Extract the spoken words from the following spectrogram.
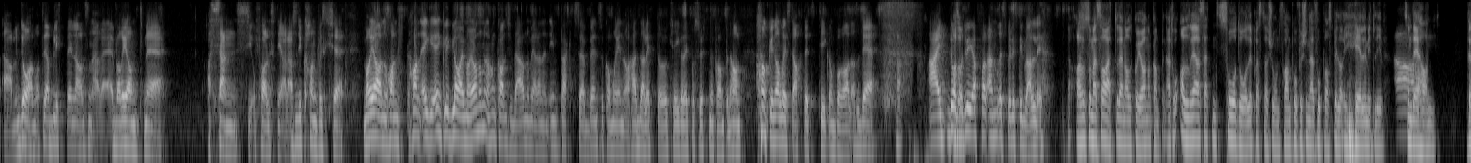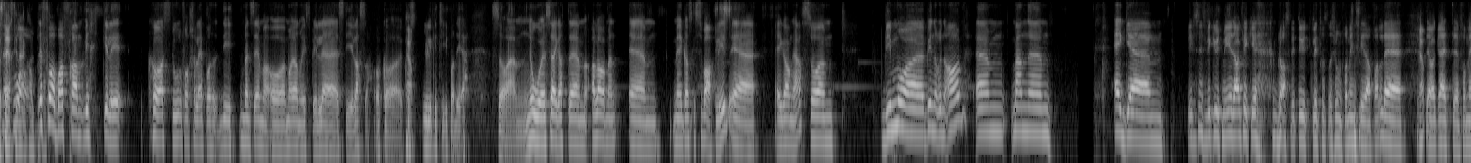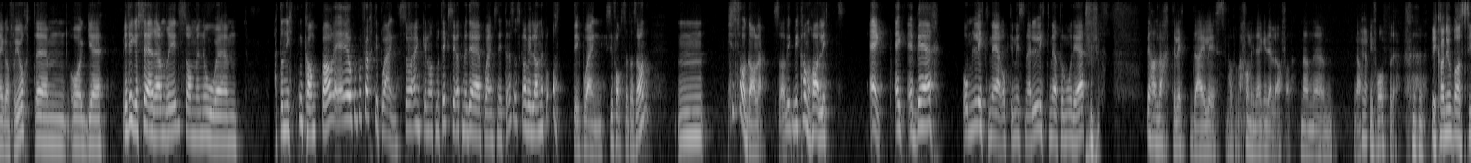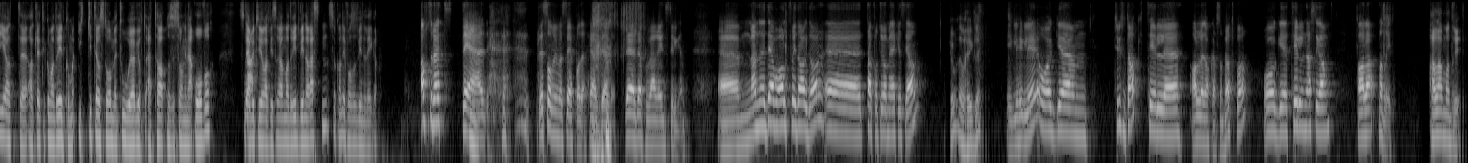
Ja, men da måtte det ha blitt en eller annen sånn eh, variant med Assensio, falsk nier. Altså, du kan faktisk ikke Mariano, han, han, Jeg er egentlig glad i Mariano, men han kan ikke være noe mer enn en impact-sub. En som kommer inn og header litt og kriger litt på slutten av kampen. Han, han kunne aldri startet ti kamper på rad. Altså, det, ja. Nei, da altså, måtte vi i hvert fall endre spillestil veldig. Ja, altså Som jeg sa etter den Alcoyano-kampen, jeg tror aldri jeg har sett en så dårlig prestasjon fra en profesjonell fotballspiller i hele mitt liv ja. som det han presterte får, i den kampen. Det får bare fram virkelig hva store forskjeller er på de Benzema og Mariano i spillestil, altså. Og hva, hva ja. ulike typer de er. Så um, nå ser jeg at um, alarmen um, med ganske svak lyd er, er, i gang her. Så vi må begynne å runde av. men jeg vi syns vi fikk ut mye i dag. Fikk blåst litt ut litt frustrasjon fra min side i hvert fall. Det, ja. det var greit eh, for meg å få gjort. og eh, vi fikk jo se Real Madrid som nå etter 19 kamper er oppe på 40 poeng. Så enkel matematikk sier at med det poengsnittet så skal vi lande på 80 poeng hvis vi fortsetter sånn. Mm, ikke så gale. Så vi, vi kan ha litt jeg, jeg, jeg, ber om litt mer optimisme, litt mer tålmodighet. Det hadde vært litt deilig for, for min egen del i hvert fall. Men um, ja, vi får håpe på det. vi kan jo bare si at uh, Atletico Madrid kommer ikke til å stå med to uavgjort og ett tap når sesongen er over. Så det Nei. betyr at hvis Real Madrid vinner resten, så kan de fortsatt vinne ligaen. Absolutt. Det er, mm. det er, sånn vi må se på det. Helt enig. Det, det får være innstillingen. Eh, men det var alt for i dag, da. Eh, takk for at du var med, Kristian. Jo, det var hyggelig. Hyggelig, hyggelig. Og um, tusen takk til alle dere som hørte på. Og til neste gang, à la Madrid. À la Madrid.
